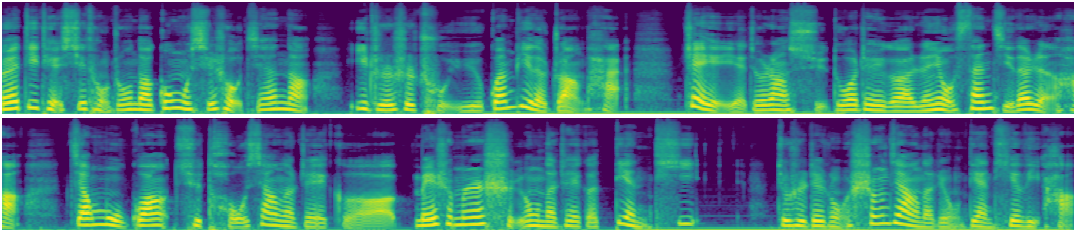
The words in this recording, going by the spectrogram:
约地铁系统中的公共洗手间呢，一直是处于关闭的状态，这也就让许多这个人有三急的人哈，将目光去投向了这个没什么人使用的这个电梯。就是这种升降的这种电梯里哈，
